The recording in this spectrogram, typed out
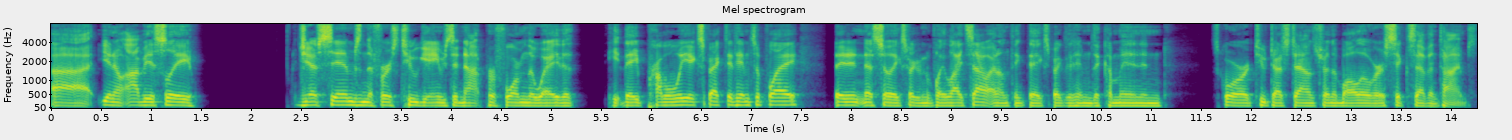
Uh, you know, obviously, Jeff Sims in the first two games did not perform the way that he, they probably expected him to play. They didn't necessarily expect him to play lights out. I don't think they expected him to come in and score two touchdowns, turn the ball over six, seven times.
